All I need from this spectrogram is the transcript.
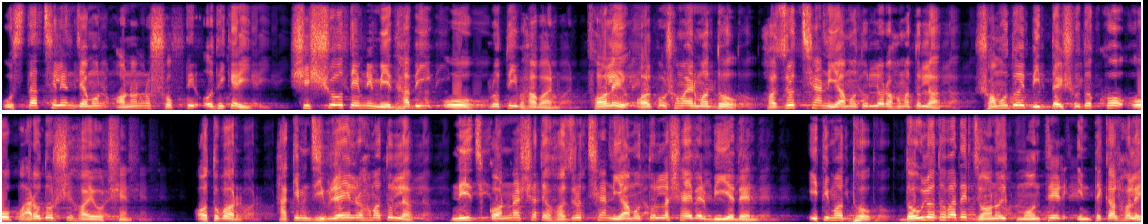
উস্তাদ ছিলেন যেমন অনন্য শক্তির অধিকারী, শিষ্যও তেমনি মেধাবী ও প্রতিভাবান। ফলে অল্প সময়ের মধ্যে হজরত শাহ নিয়ামতুল্লাহ রহমতুল্লাহ সমুদয় বিদ্যায় সুদক্ষ ও পারদর্শী হয়ে ওঠেন। অতপর হাকিম জিব্রাইল রহমাতুল্লাহ নিজ কন্যার সাথে হজরত শাহ নিয়ামতুল্লাহ সাহেবের বিয়ে দেন। ইতিমধ্যে দৌলতাবাদের জনৈক মন্ত্রের ইন্তেকাল হলে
